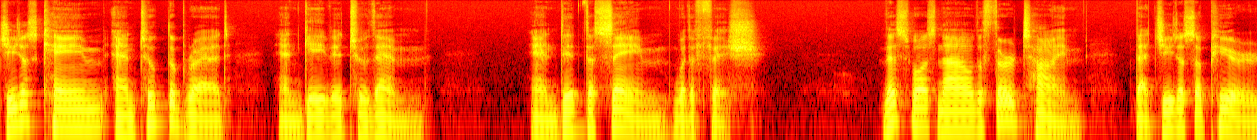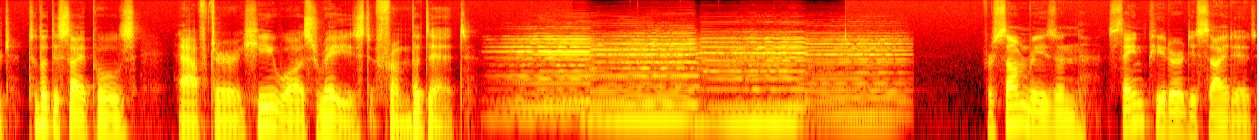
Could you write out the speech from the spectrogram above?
Jesus came and took the bread and gave it to them, and did the same with the fish. This was now the third time that Jesus appeared to the disciples after he was raised from the dead. For some reason, St. Peter decided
